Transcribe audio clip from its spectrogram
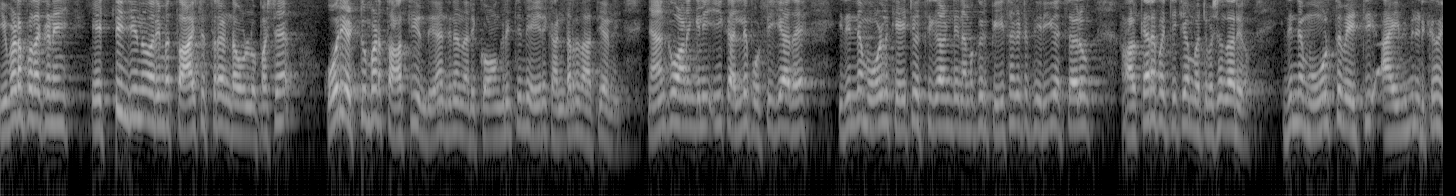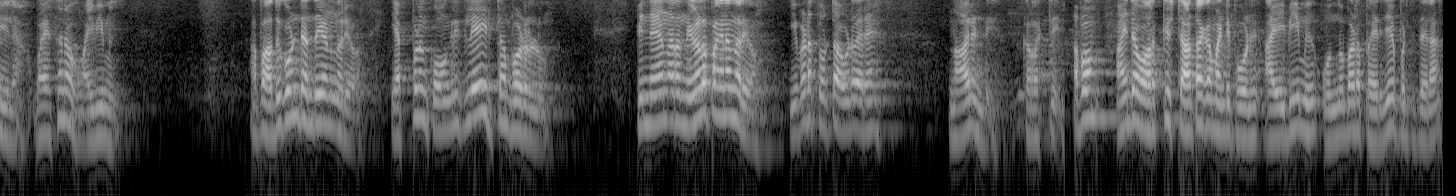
ഇവിടെ ഇപ്പോൾ ഇതൊക്കെ എട്ട് ഇഞ്ച് എന്ന് പറയുമ്പോൾ താഴ്ച ഇത്ര ഉണ്ടാവുള്ളൂ. പക്ഷേ ഒരു എട്ടും പട താത്തിയുണ്ട്. ഞാൻ എന്തിനാ അറിയാം കോൺക്രീറ്റിന്റെ ഏരിയ കണ്ടറിന് താത്തിയാണ്. ഞങ്ങൾക്ക് വേണമെങ്കിൽ ഈ കല്ല് പൊട്ടിക്കാതെ ഇതിന്റെ മുകളിൽ കയറ്റി വെച്ചുകാണ്ട് നമുക്കൊരു പീസൊക്കെ ഇട്ട് തിരികെ വെച്ചാലും ആൾക്കാരെ പറ്റിക്കാൻ പറ്റും. പക്ഷെ എന്താ അറിയോ? ഇതിന്റെ മുകളിലത്തെ വെയിറ്റ് ഐ ബീമിന് എടുക്കാൻ കഴിയില്ല. വയസ്സനാകും ഐ ബീമ് അപ്പോൾ അതുകൊണ്ട് എന്ത് ചെയ്യണമെന്നറിയോ എപ്പോഴും കോൺക്രീറ്റിലേ ഇരുത്താൻ പാടുള്ളൂ. പിന്നെ എന്ന് പറഞ്ഞാൽ നീളപ്പം എങ്ങനെയാണെന്നറിയോ? ഇവിടെ തൊട്ട് അവിടെ വരെ നാലുണ്ട്. കറക്റ്റ് അപ്പം അതിന്റെ വർക്ക് സ്റ്റാർട്ടാക്കാൻ വേണ്ടി പോണ്. ഐ ബീം ഒന്നും കൂടെ പരിചയപ്പെടുത്തി തരാം.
